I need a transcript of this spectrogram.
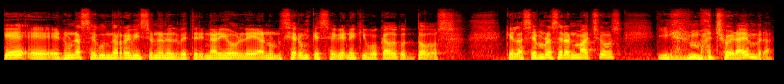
que eh, en una segunda revisión en el veterinario le anunciaron que se habían equivocado con todos, que las hembras eran machos y el macho era hembra.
